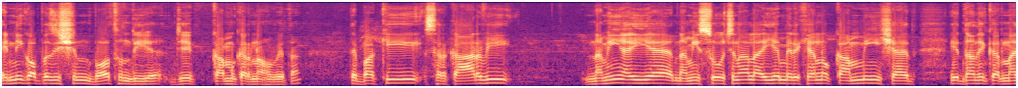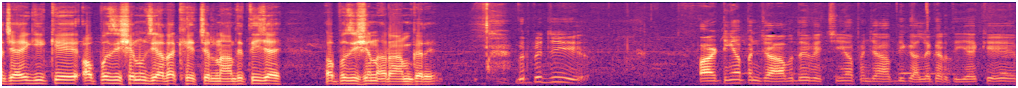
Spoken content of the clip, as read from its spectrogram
ਇੰਨੀ ਕੁ ਆਪੋਜੀਸ਼ਨ ਬਹੁਤ ਹੁੰਦੀ ਹੈ, ਜੇ ਕੰਮ ਕਰਨਾ ਹੋਵੇ ਤਾਂ। ਤੇ ਬਾਕੀ ਸਰਕਾਰ ਵੀ ਨਵੀਂ ਆਈ ਹੈ, ਨਵੀਂ ਸੋਚ ਨਾਲ ਆਈ ਹੈ। ਮੇਰੇ ਖਿਆਲ ਨਾਲ ਕੰਮ ਹੀ ਸ਼ਾਇਦ ਇਦਾਂ ਦੇ ਕਰਨਾ ਚਾਹੇਗੀ ਕਿ ਆਪੋਜੀਸ਼ਨ ਨੂੰ ਜ਼ਿਆਦਾ ਖੇਚਲ ਨਾ ਦਿੱਤੀ ਜਾਏ ਆਪੋਜੀਸ਼ਨ ਆਰਾਮ ਕਰੇ। ਗੁਰਪ੍ਰੀਤ ਜੀ, ਪਾਰਟੀਆਂ ਪੰਜਾਬ ਦੇ ਵਿੱਚ ਜਾਂ ਪੰਜਾਬ ਦੀ ਗੱਲ ਕਰਦੀ ਹੈ ਕਿ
